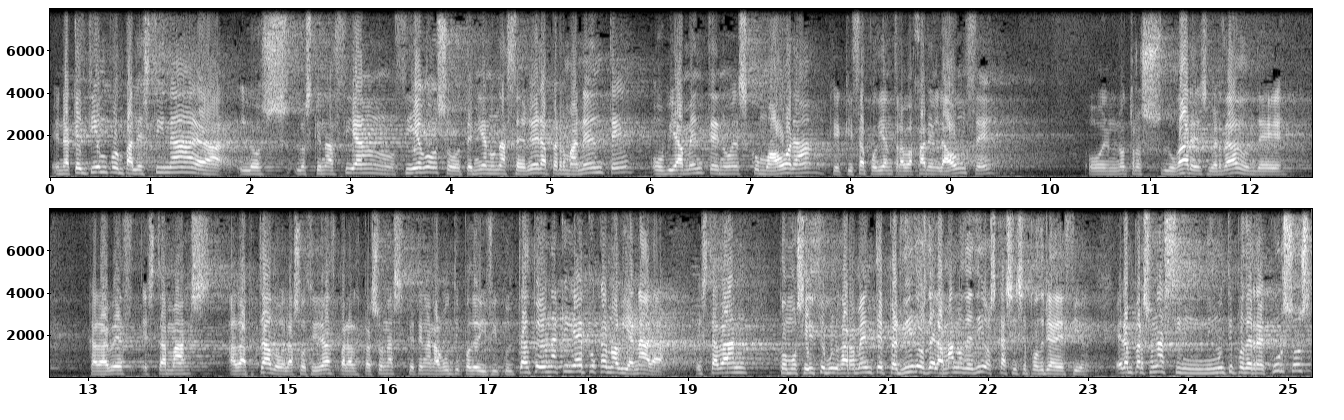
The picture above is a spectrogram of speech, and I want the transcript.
en aquel tiempo en Palestina los, los, que nacían ciegos o tenían una ceguera permanente, obviamente no es como ahora, que quizá podían trabajar en la ONCE o en otros lugares, ¿verdad?, donde cada vez está más adaptado a la sociedad para las personas que tengan algún tipo de dificultad, pero en aquella época no había nada. Estaban, como se dice vulgarmente, perdidos de la mano de Dios, casi se podría decir. Eran personas sin ningún tipo de recursos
